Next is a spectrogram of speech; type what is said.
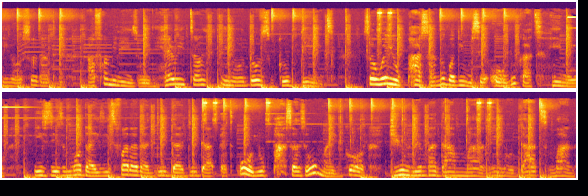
you know, so that our families will inherit, you know, those good deeds. So when you pass and nobody will say, Oh, look at him, oh, is his mother, is his father that did that, did that. But oh, you pass and say, Oh my God, do you remember that man? You know, that man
